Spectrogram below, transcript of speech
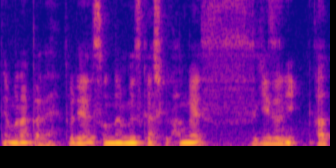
でもなんかね、とりあえずそんな難しく考えすぎずに、か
